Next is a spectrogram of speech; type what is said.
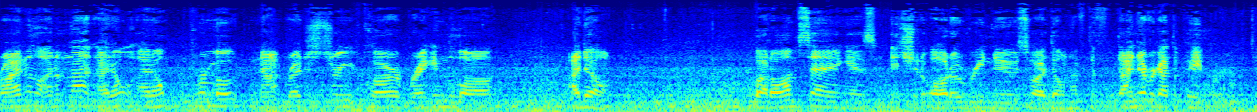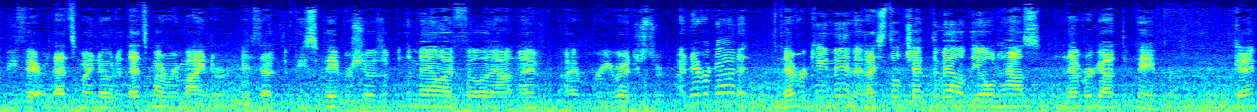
Riding along. I'm not. I don't. I don't promote not registering your car, breaking the law. I don't. But all I'm saying is it should auto renew, so I don't have to. I never got the paper. To be fair, that's my note. That's my reminder. Is that the piece of paper shows up in the mail? I fill it out and I, I re-register. I never got it. Never came in, and I still checked the mail at the old house. Never got the paper. Okay.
